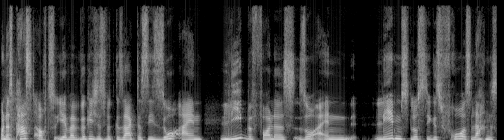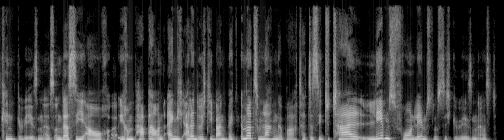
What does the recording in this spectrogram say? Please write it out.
Und das passt auch zu ihr, weil wirklich es wird gesagt, dass sie so ein liebevolles, so ein lebenslustiges, frohes, lachendes Kind gewesen ist und dass sie auch ihrem Papa und eigentlich alle durch die Bank weg immer zum Lachen gebracht hat, dass sie total lebensfroh und lebenslustig gewesen ist.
